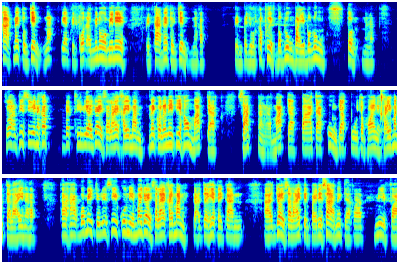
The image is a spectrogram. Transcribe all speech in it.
ธาตุไนโตรเจนเนาะเปลี่ยนเป็นกรดอะมิโนมิเนเป็นธาตุไนโตรเจนนะครับ เป็นประโยชน์กับพืชบำรุงใบบำรุงต้นนะครับ ส่วนอันที่สี่นะครับแบคทีเรียย่อยสลายไขมัน ในกรณีที่เฮามักจาก สัตว์นะครับมักจากปลาจากกุ้งจากปูจากหอยเนี่ยไขมันจะไหลนะครับ ถ้าหากบ่มีจุลินทรีย์กลุ่มนี้มาย่อยสลายไขมันก็จะเฮ็ดให้การอ่าย่อยสลายเป็นไปได้ช้าเนื่องจากว่ามีฝ่า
